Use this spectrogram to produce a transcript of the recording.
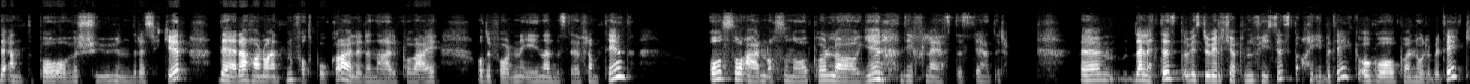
det endte på over 700 stykker. Dere har nå enten fått boka, eller den er på vei, og du får den i nærmeste framtid. Og så er den også nå på lager de fleste steder. Ehm, det er lettest hvis du vil kjøpe den fysisk da, i butikk, og gå på en Nordli-butikk.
